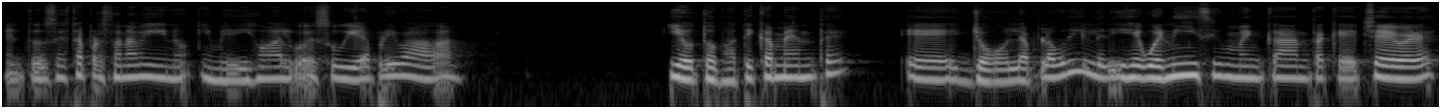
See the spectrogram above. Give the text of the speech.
Entonces esta persona vino y me dijo algo de su vida privada y automáticamente eh, yo le aplaudí, le dije, buenísimo, me encanta, qué chévere,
